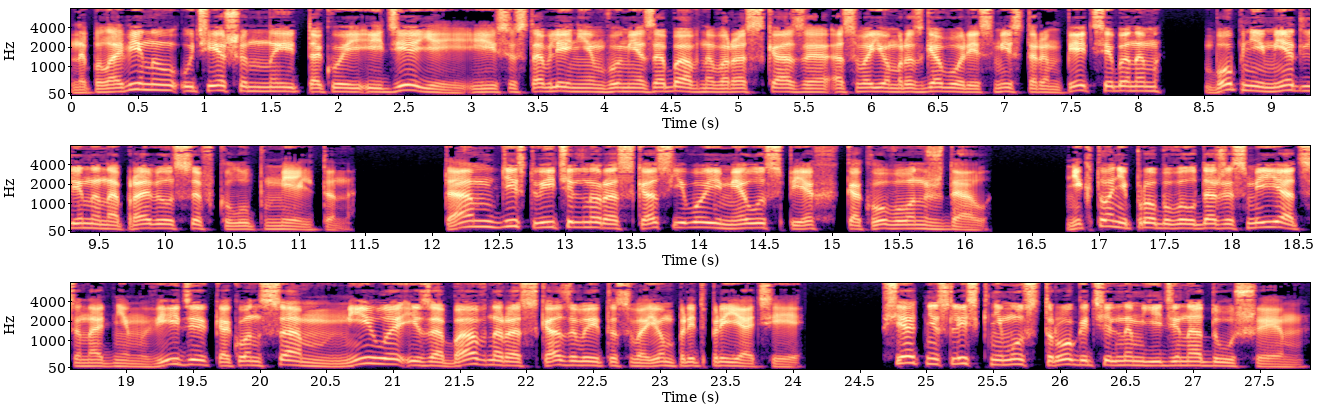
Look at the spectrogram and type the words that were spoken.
Наполовину утешенный такой идеей и составлением в уме забавного рассказа о своем разговоре с мистером Петтибаном, Боб немедленно направился в клуб «Мельтон». Там действительно рассказ его имел успех, какого он ждал. Никто не пробовал даже смеяться над ним, видя, как он сам мило и забавно рассказывает о своем предприятии, все отнеслись к нему с трогательным единодушием.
